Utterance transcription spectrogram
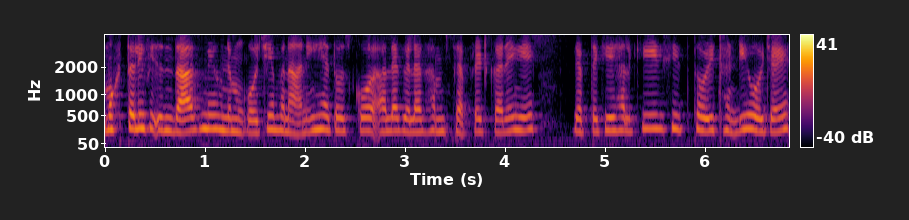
मुख्तलिफ़ अंदाज में हमने मंगोचियाँ बनानी है तो उसको अलग अलग हम सेपरेट करेंगे। जब तक ये हल्की सी थोड़ी ठंडी हो जाए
